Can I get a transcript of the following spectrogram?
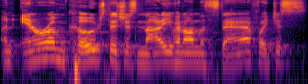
an interim coach that's just not even on the staff. Like just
